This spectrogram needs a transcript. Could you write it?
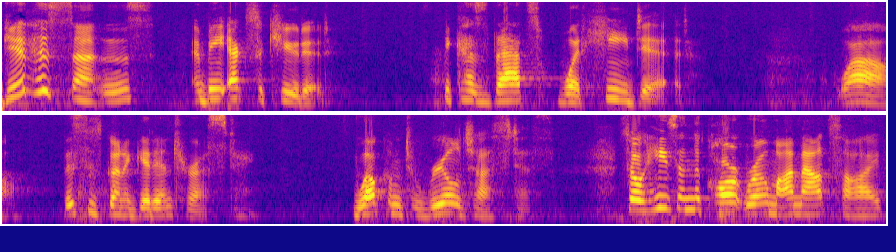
get his sentence, and be executed because that's what he did. Wow, this is going to get interesting. Welcome to real justice. So he's in the courtroom, I'm outside.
